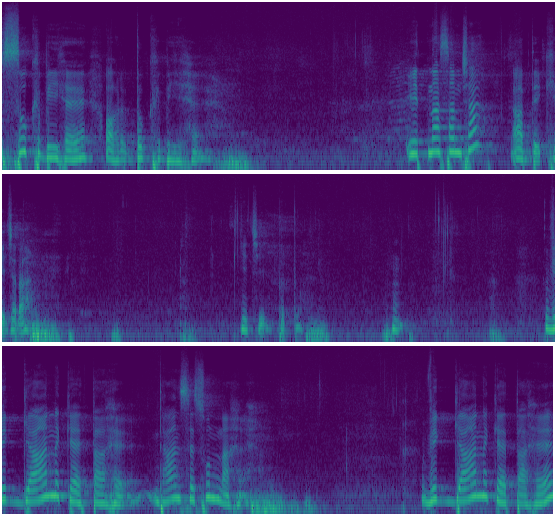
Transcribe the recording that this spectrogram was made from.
सुख भी है और दुख भी है। इतना समझा? आप देखिए जरा। ये चीज़ बतो विज्ञान कहता है, ध्यान से सुनना है। विज्ञान कहता है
